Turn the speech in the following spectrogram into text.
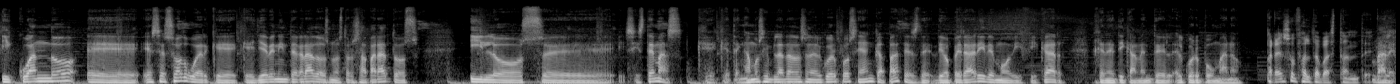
y cuándo eh, ese software que, que lleven integrados nuestros aparatos y los eh, sistemas que, que tengamos implantados en el cuerpo sean capaces de, operar y de modificar genéticamente el cuerpo humano. Para eso falta bastante. Vale.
